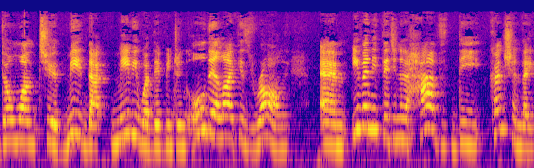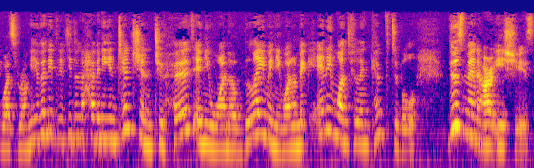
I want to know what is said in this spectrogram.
don't want to admit that maybe what they've been doing all their life is wrong um, even if they didn't have the conscience that it was wrong, even if they didn't have any intention to hurt anyone or blame anyone or make anyone feel uncomfortable, those men are issues.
